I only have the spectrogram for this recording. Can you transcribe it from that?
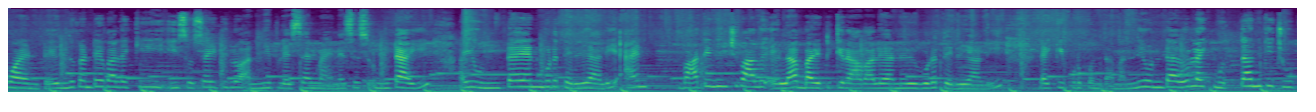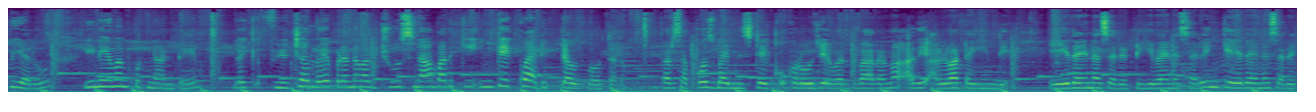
పాయింట్. ఎందుకంటే వాళ్ళకి ఈ సొసైటీలో అన్ని ప్లస్ అండ్ మైనసెస్ ఉంటాయి. అవి ఉంటాయని కూడా తెలియాలి. అండ్ వాటి నుంచి వాళ్ళు ఎలా బయటికి రావాలి అనేది కూడా తెలియాలి. లైక్ ఇప్పుడు కొంతమంది ఉంటారు. లైక్ మొత్తానికి చూపించరు నేనేమనుకుంటున్నా అంటే లైక్ ఫ్యూచర్లో ఎప్పుడైనా వాళ్ళు చూసినా వారికి ఇంకా ఎక్కువ అడిక్ట్ అయిపోతారు ఫర్ సపోజ్ బై మిస్టేక్ ఒక రోజు ఎవరి ద్వారానో అది అలవాటు అయ్యింది ఏదైనా సరే టీవీ అయినా సరే ఇంకేదైనా సరే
